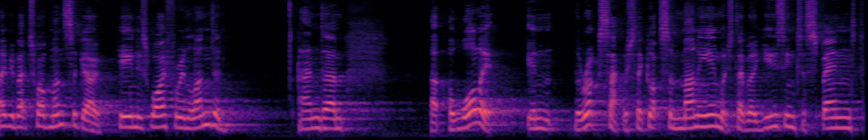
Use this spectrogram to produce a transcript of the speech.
maybe about 12 months ago, he and his wife were in London, and um, a, a wallet in the rucksack, which they got some money in, which they were using to spend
